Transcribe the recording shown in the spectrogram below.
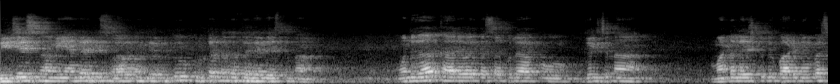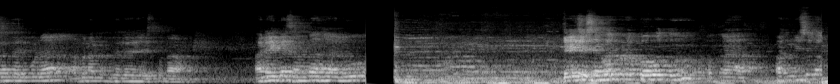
విచ్చేసిన మీ అందరికీ స్వాగతం చెబుతూ కృతజ్ఞత తెలియజేస్తున్నాను. ముందుగా కార్యవర్గ సభ్యులకు గెలిచిన మండల ఎస్పీ బాడీ మెంబర్స్ అందరికీ కూడా అభినందన తెలియజేస్తున్నాను. అనేక సందేహాలు దయచేసి ఎవరు కూడా పోవద్దు. ఒక పది నిమిషాలు.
